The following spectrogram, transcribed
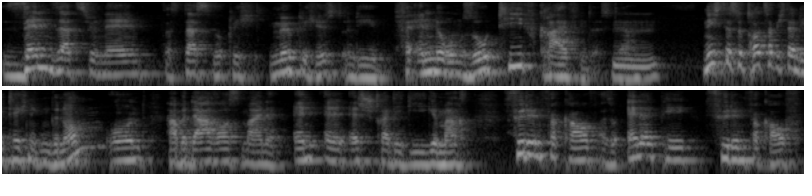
sensationell, dass das wirklich möglich ist und die Veränderung so tiefgreifend ist. Mhm. Ja? Nichtsdestotrotz habe ich dann die Techniken genommen und habe daraus meine NLS-Strategie gemacht für den Verkauf, also NLP für den Verkauf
